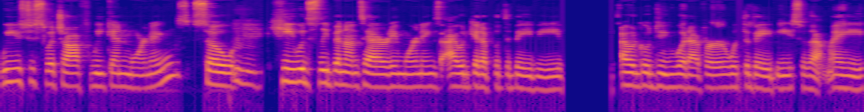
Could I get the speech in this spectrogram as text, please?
we used to switch off weekend mornings. So mm-hmm. he would sleep in on Saturday mornings. I would get up with the baby. I would go do whatever with the baby so that my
